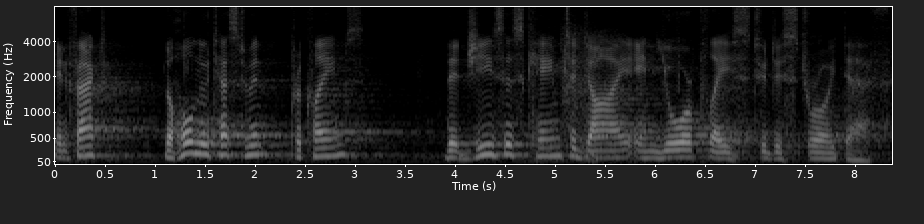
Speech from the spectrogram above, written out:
In fact, the whole New Testament proclaims that Jesus came to die in your place to destroy death.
